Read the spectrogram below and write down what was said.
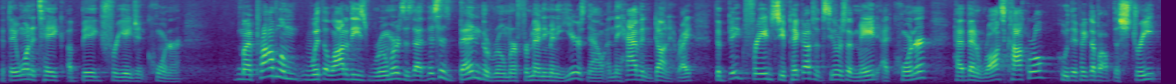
that they want to take a big free agent corner. My problem with a lot of these rumors is that this has been the rumor for many, many years now, and they haven't done it, right? The big free agency pickups that the Steelers have made at corner have been Ross Cockrell, who they picked up off the street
